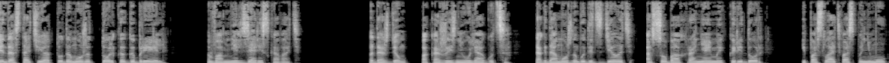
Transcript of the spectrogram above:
и достать ее оттуда может только Габриэль. Вам нельзя рисковать. Подождем, пока жизни улягутся, тогда можно будет сделать особо охраняемый коридор и послать вас по нему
